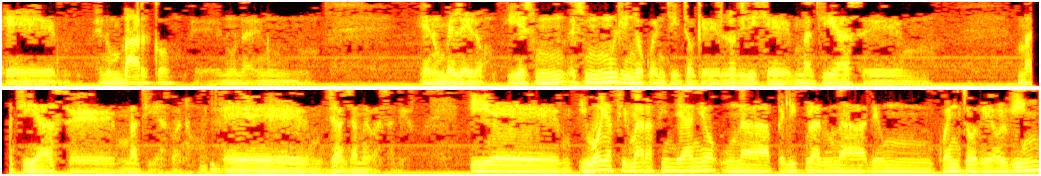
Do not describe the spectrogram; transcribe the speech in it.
eh, en un barco, en, una, en, un, en un velero. Y es un, es un muy lindo cuentito que lo dirige Matías. Eh, Matías, eh, Matías, bueno, eh, ya, ya me va a salir. y, eh, y voy a filmar a fin de año una película de una de un cuento de Holguín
